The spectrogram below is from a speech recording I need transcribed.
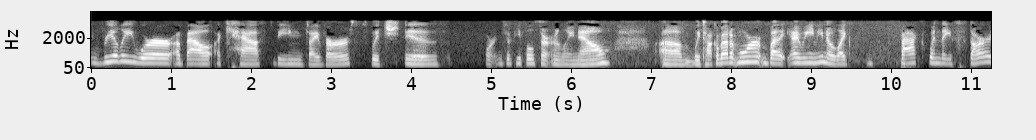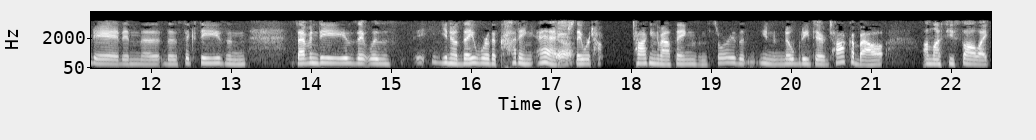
really were about a cast being diverse, which is important to people certainly now. Um, we talk about it more, but I mean, you know, like back when they started in the the 60s and 70s, it was, you know, they were the cutting edge. Yeah. They were ta- talking about things and stories that you know nobody dared talk about unless you saw like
